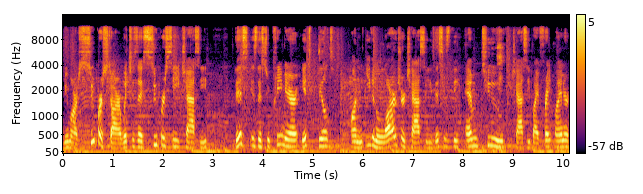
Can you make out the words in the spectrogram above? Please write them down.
Newmar Superstar, which is a Super C chassis. This is the Supreme Aire. It's built on an even larger chassis. This is the M2 chassis by Freightliner.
